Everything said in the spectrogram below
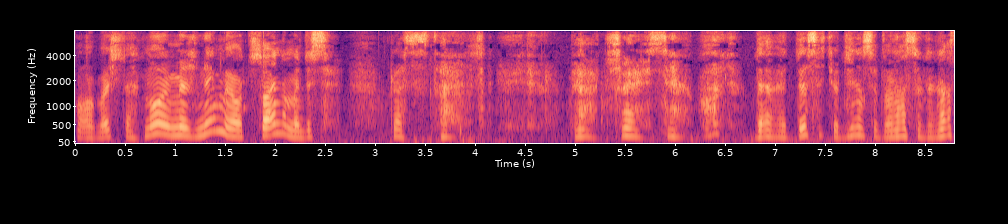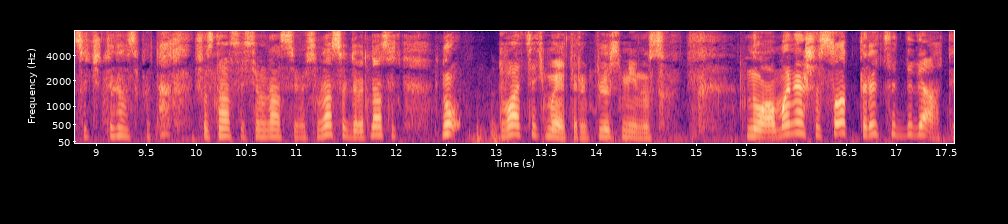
О, бачите, ну і між ними от сайнами десь раз, два, три, п'ять, шесть, сім, восемь, дев'ять, десять, одинадцять, дванадцять, тринадцять, чотирнадцять, п'ятнадцять, шістнадцять, сімнадцять, вісімнадцять, дев'ятнадцять, ну, 20 метрів плюс-мінус. Ну, а в мене 639.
